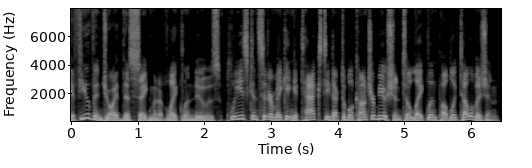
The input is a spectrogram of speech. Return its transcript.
If you've enjoyed this segment of Lakeland News, please consider making a tax-deductible contribution to Lakeland Public Television.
